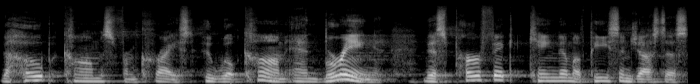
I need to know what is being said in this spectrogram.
The hope comes from Christ, who will come and bring this perfect kingdom of peace and justice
